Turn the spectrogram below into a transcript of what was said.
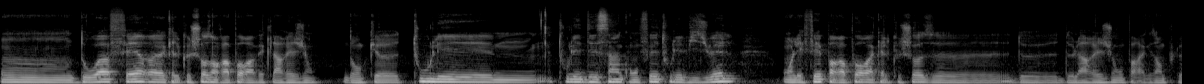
on doit faire euh, quelque chose en rapport avec la région. Donc euh, tous, les, hum, tous les dessins qu'on fait, tous les visuels, on les fait par rapport à quelque chose de, la région. Par exemple,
